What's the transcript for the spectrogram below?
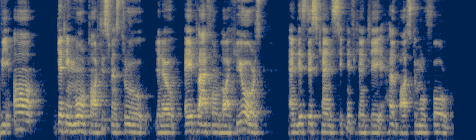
we are getting more participants through you know a platform like yours and this this can significantly help us to move forward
